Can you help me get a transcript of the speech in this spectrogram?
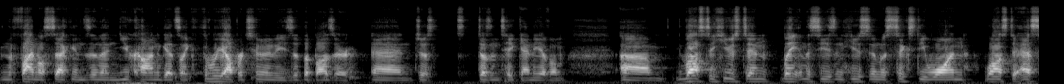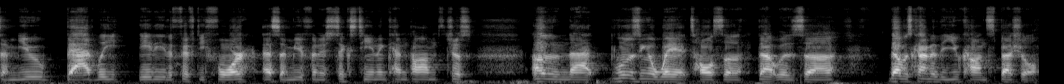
in the final seconds, and then UConn gets like three opportunities at the buzzer and just doesn't take any of them. Um, lost to Houston late in the season. Houston was 61. Lost to SMU badly, 80 to 54. SMU finished 16 in KenPom. Just other than that, losing away at Tulsa, that was uh, that was kind of the UConn special.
